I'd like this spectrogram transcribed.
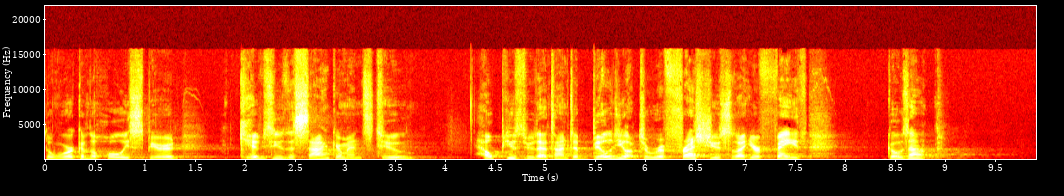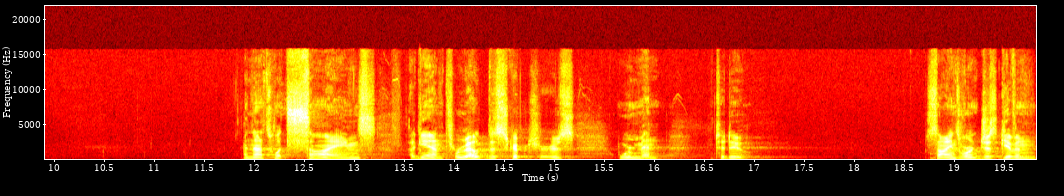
the work of the Holy Spirit, gives you the sacraments to help you through that time, to build you up, to refresh you so that your faith goes up. And that's what signs, again, throughout the scriptures, were meant to do. Signs weren't just given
